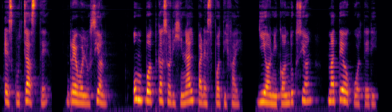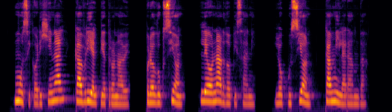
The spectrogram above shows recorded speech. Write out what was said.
Escuchaste Revolución, un podcast original para Spotify. Guión y conducción Mateo Cuoteri. Música original, Gabriel Pietronave. Producción, Leonardo Pisani. Locución, Camila Aranda.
